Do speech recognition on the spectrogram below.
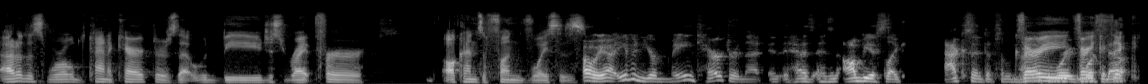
out of this world kind of characters that would be just ripe for all kinds of fun voices. Oh yeah, even your main character in that it has has an obvious like accent of some kind. Very work- very work it out. thick,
